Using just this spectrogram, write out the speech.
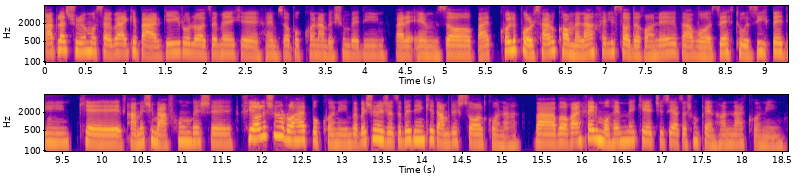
قبل از شروع مصاحبه اگه برگه ای رو لازمه که امضا بکنم بهشون بدین. برای امضا بعد کل پرسه رو کاملا خیلی صادقانه و واضح توضیح بدین که همه چی مفهوم بشه. خیالشون رو راحت بکنین و بهشون اجازه بدین که در سوال کنن. و واقعا خیلی مهمه که چیزی ازشون پنهان نکنیم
